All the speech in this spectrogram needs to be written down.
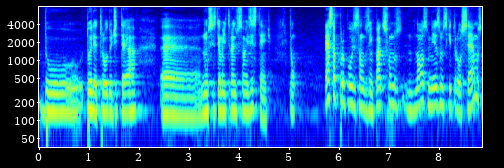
do, do eletrodo de terra é, num sistema de transmissão existente. Então, essa proposição dos impactos fomos nós mesmos que trouxemos.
